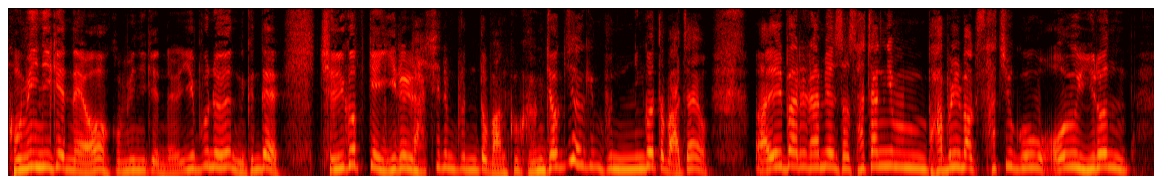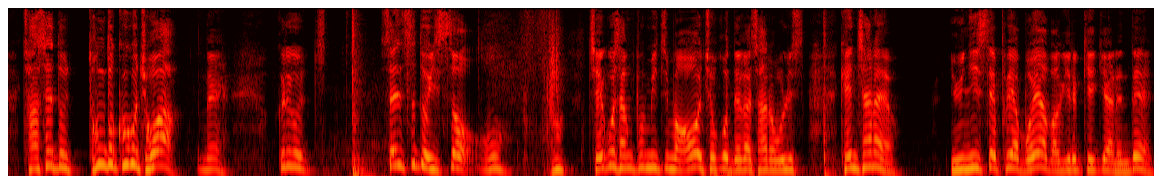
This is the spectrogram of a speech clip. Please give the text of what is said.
고민이겠네요. 고민이겠네요. 이분은 근데 즐겁게 일을 하시는 분도 많고 긍정적인 분인 것도 맞아요. 알바를 하면서 사장님 밥을 막 사주고 어유 이런 자세도 통도 크고 좋아. 네. 그리고 센스도 있어. 어. 재고 상품이지만 어 저거 내가 잘 어울리 괜찮아요. 유니세프야 뭐야 막 이렇게 얘기하는데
